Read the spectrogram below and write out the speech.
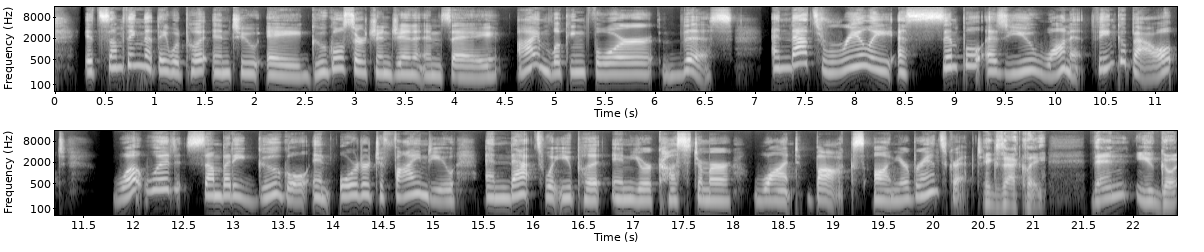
it's something that they would put into a Google search engine and say, I'm looking for this. And that's really as simple as you want it. Think about what would somebody Google in order to find you? And that's what you put in your customer want box on your brand script. Exactly. Then you go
